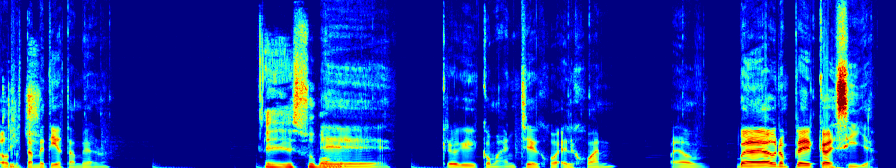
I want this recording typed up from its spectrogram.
otros están metidos también, ¿no? Eh, supongo. Eh, creo que Comanche, el Juan. Bueno, bueno, Auronplay el cabecilla.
